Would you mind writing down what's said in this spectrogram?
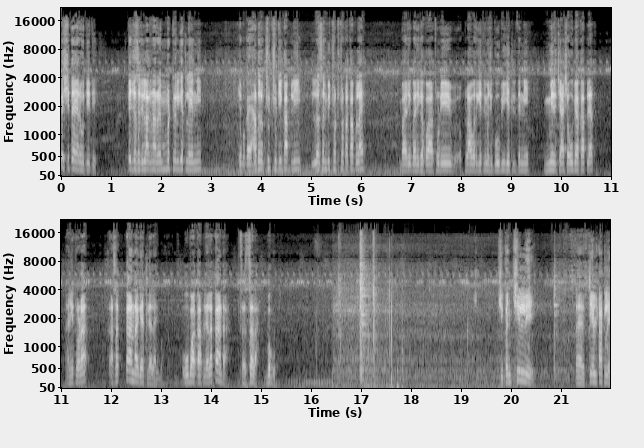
कशी तयार होती ती. त्याच्यासाठी लागणार आहे मटेरियल घेतलं यांनी. हे बघा अद्रक छोटी छोटी कापली लसण बी छोटा छोटा कापलाय. बारीक बारीक कापा थोडी फ्लावर घेतली म्हणजे गोबी घेतली त्यांनी. मिरच्या अशा उभ्या कापल्यात. आणि थोडा असा कांदा घेतलेला आहे. उभा कापलेला कांदा. चला बघू. Chicken chilli. तयार तेल टाकले.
